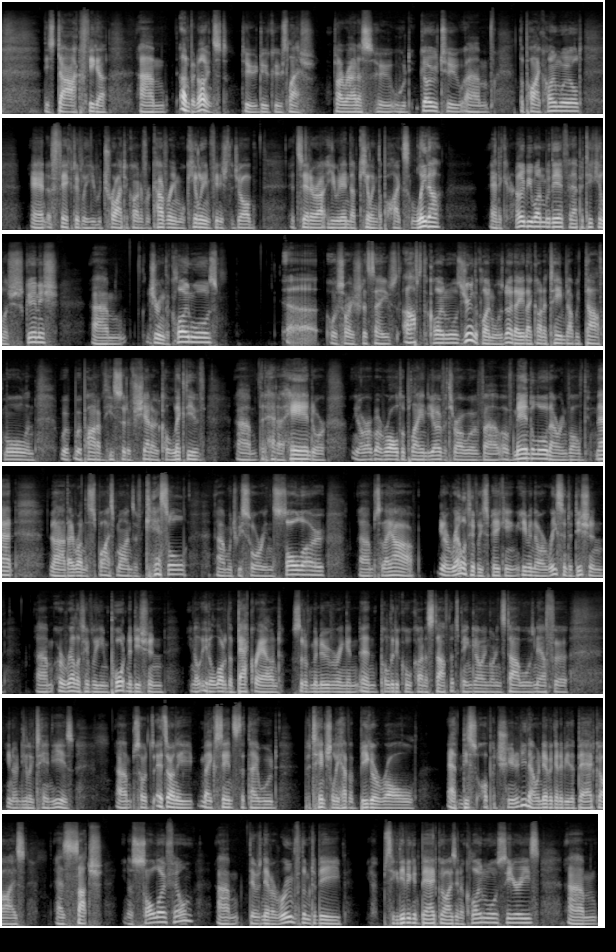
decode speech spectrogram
this dark figure, um, unbeknownst to Dooku slash Tyrannus, who would go to um, the Pike homeworld, and effectively he would try to kind of recover him or kill him, finish the job, etc. He would end up killing the Pike's leader. Anakin and Obi Wan were there for that particular skirmish um, during the Clone Wars. Uh, or sorry, should I say, after the Clone Wars, during the Clone Wars, no, they, they kind of teamed up with Darth Maul and were, were part of his sort of shadow collective um, that had a hand or you know a, a, role to play in the overthrow of uh, of Mandalore. They were involved in that. Uh, they run the spice mines of Kessel, um, which we saw in Solo. Um, so they are, you know, relatively speaking, even though a recent addition, um, a relatively important addition in a, in a lot of the background sort of maneuvering and, and political kind of stuff that's been going on in Star Wars now for, you know, nearly 10 years. Um, so it's, it's only makes sense that they would potentially have a bigger role at this opportunity. They were never going to be the bad guys as such in a solo film. Um, there was never room for them to be you know, significant bad guys in a Clone Wars series. Um,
